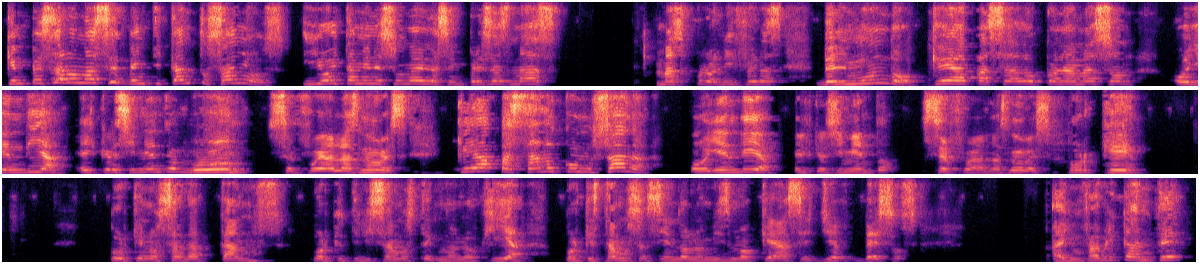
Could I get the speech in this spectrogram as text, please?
que empezaron hace veintitantos años y hoy también es una de las empresas más, más prolíferas del mundo. ¿Qué ha pasado con Amazon? Hoy en día el crecimiento ¡boom! se fue a las nubes. ¿Qué ha pasado con Usana? Hoy en día el crecimiento se fue a las nubes. ¿Por qué? Porque nos adaptamos, porque utilizamos tecnología, porque estamos haciendo lo mismo que hace Jeff Bezos. Hay un fabricante,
